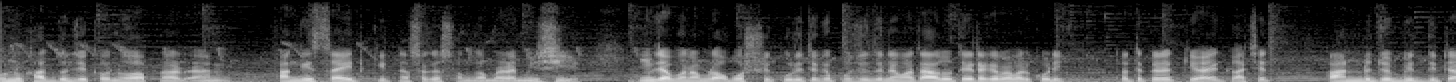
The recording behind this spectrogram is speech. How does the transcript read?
অনুখাদ্য যে কোনো আপনার ফাঙ্গিসাইড কীটনাশকের সঙ্গে আমরা মিশিয়ে। যেমন আমরা অবশ্যই কুড়ি থেকে পঁচিশ দিনের মাথায় আলুতে এটাকে ব্যবহার করি। তাতে করে কী হয়? গাছের কাণ্ডজ বৃদ্ধিটা,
